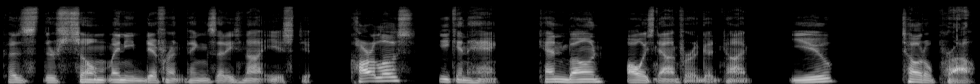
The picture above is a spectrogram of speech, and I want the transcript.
because there's so many different things that he's not used to. Carlos, he can hang. Ken Bone, always down for a good time. You, total pro.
